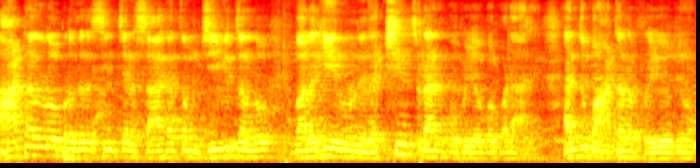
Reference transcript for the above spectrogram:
ఆటల్లో ప్రదర్శించిన సాగతం జీవితంలో బలహీనుల్ని రక్షించడానికి ఉపయోగపడాలి. అందుకు ఆటల ప్రయోజనం.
